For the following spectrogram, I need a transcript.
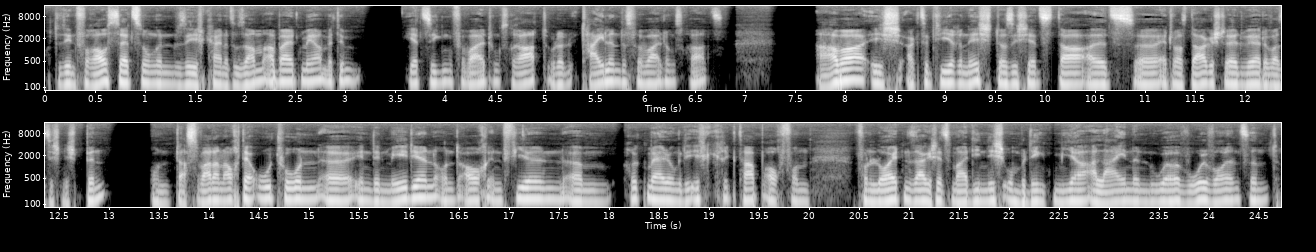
unter den Voraussetzungen sehe ich keine Zusammenarbeit mehr mit dem jetzigen Verwaltungsrat oder Teilen des Verwaltungsrats. Aber ich akzeptiere nicht, dass ich jetzt da als äh, etwas dargestellt werde, was ich nicht bin. Und das war dann auch der O-Ton äh, in den Medien und auch in vielen ähm, Rückmeldungen, die ich gekriegt habe, auch von, von Leuten, sage ich jetzt mal, die nicht unbedingt mir alleine nur wohlwollend sind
